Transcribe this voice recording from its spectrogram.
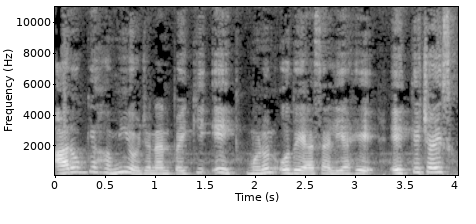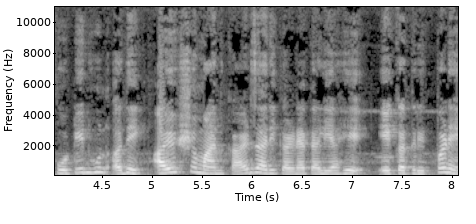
आरोग्य हमी योजनांपैकी एक म्हणून उदयास आली आहे. एक्केचाळीस कोटींहून अधिक आयुष्यमान कार्ड जारी करण्यात आली आहे. एकत्रितपणे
